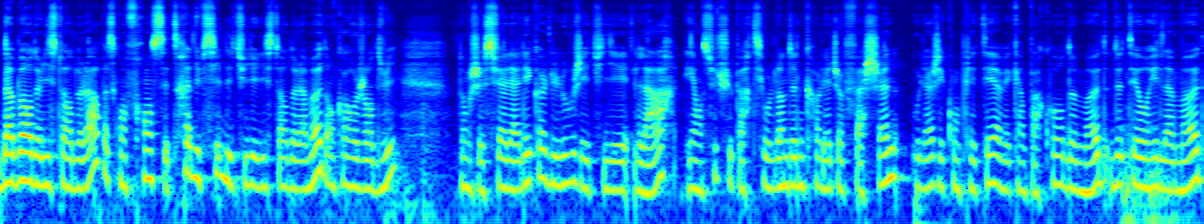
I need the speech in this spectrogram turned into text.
D'abord de l'histoire de l'art parce qu'en France c'est très difficile d'étudier l'histoire de la mode encore aujourd'hui. Donc je suis allée à l'école du Louvre, j'ai étudié l'art et ensuite je suis partie au London College of Fashion où là j'ai complété avec un parcours de mode, de théorie de la mode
